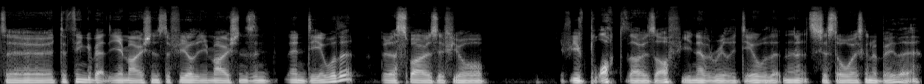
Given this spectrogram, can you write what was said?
to to think about the emotions, to feel the emotions, and then deal with it. But I suppose if you're if you've blocked those off, you never really deal with it, and then it's just always going to be there.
